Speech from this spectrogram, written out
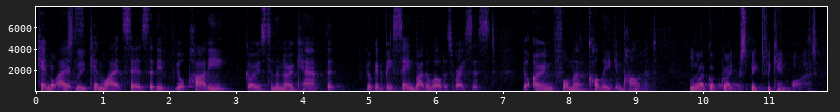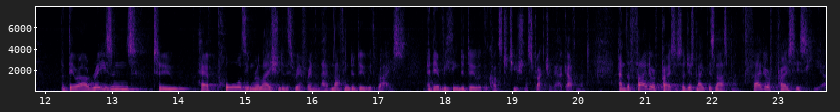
Ken Wyatt, Ken Wyatt says that if your party goes to the no camp, that you're going to be seen by the world as racist. Your own former colleague in Parliament. Well, I've got great respect for Ken Wyatt, but there are reasons to have pause in relation to this referendum that have nothing to do with race and everything to do with the constitutional structure of our government. And the failure of process, I'll just make this last point, the failure of process here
